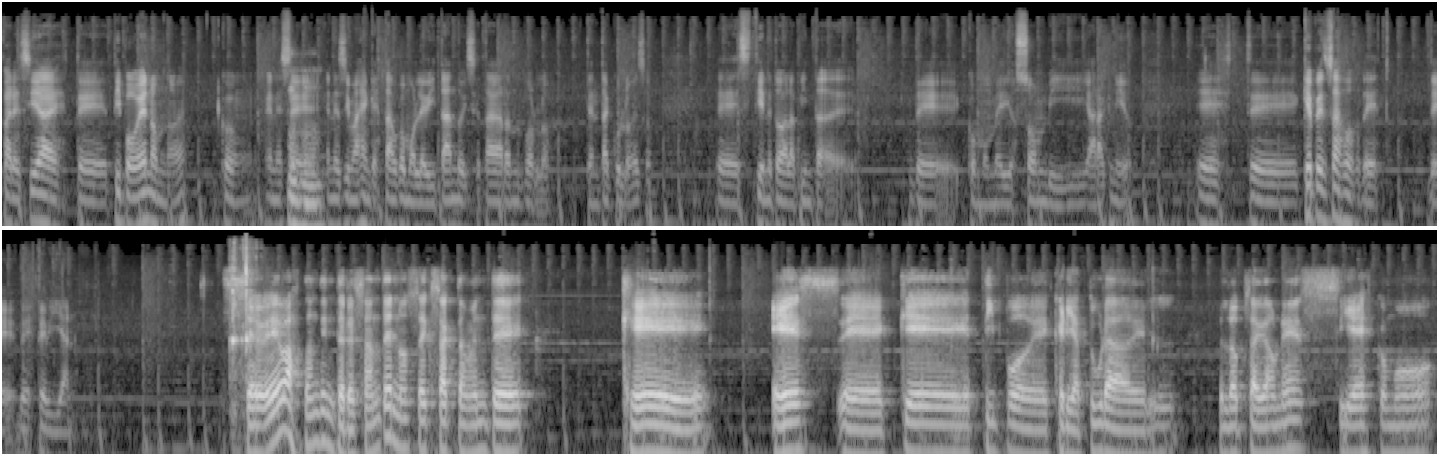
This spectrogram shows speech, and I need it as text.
Parecía este tipo Venom, ¿no? Con, en, ese, en esa imagen que está como levitando y se está agarrando por los tentáculos, eso. Eh, tiene toda la pinta de, de como medio zombie arácnido. Este, ¿Qué pensás vos de esto, de, este villano? Se ve bastante interesante, no sé exactamente qué es, eh, qué tipo de criatura del, Upside Down es, si es como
